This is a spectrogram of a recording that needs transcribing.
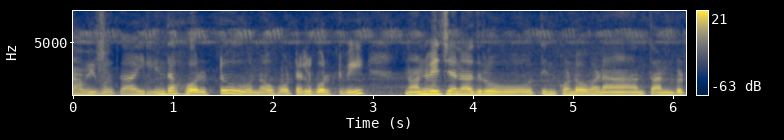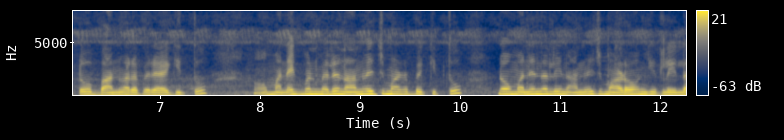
ನಾವಿವಾಗ ಇಲ್ಲಿಂದ ಹೊರಟು ನಾವು ಹೋಟೆಲ್ಗೆ ಹೊರಟ್ವಿ. ನಾನ್ ವೆಜ್ ಏನಾದರೂ ತಿನ್ಕೊಂಡು ಹೋಗೋಣ ಅಂತ ಅಂದ್ಬಿಟ್ಟು ಭಾನುವಾರ ಬೇರೆ ಆಗಿತ್ತು. ಮನೆಗೆ ಬಂದಮೇಲೆ ನಾನ್ ವೆಜ್ ಮಾಡಬೇಕಿತ್ತು. ನಾವು ಮನೆಯಲ್ಲಿ ನಾನ್ ವೆಜ್ ಮಾಡೋಂಗಿರಲಿಲ್ಲ.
